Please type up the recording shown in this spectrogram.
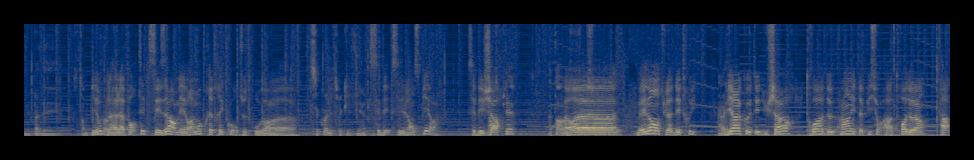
On pas des Et donc, la, la portée de ces armes est vraiment très très courte, je trouve. hein, euh, C'est quoi les trucs qui clignotent C'est des, des lance-pierres. C'est des chars. Attends, Alors, euh, vas-y. mais non, tu l'as détruit. Ah oui? Viens à côté du char. 3, 2, 1 et t'appuies sur A. 3, 2, 1, A.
